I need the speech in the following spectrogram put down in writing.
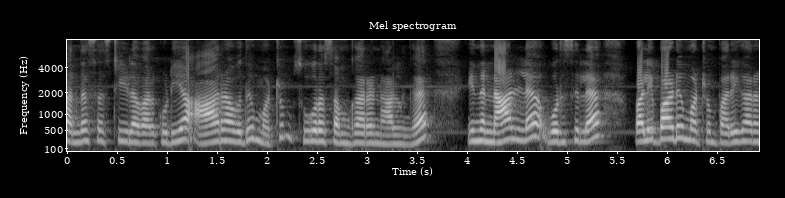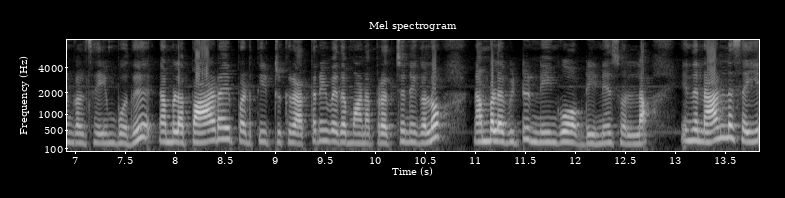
கந்த சஷ்டியில் வரக்கூடிய ஆறாவது மற்றும் சூரசம்ஹார நாளுங்க. இந்த நாளில் ஒரு சில வழிபாடு மற்றும் பரிகாரங்கள் செய்யும்போது நம்மளை பாடாய்படுத்திட்டு இருக்கிற அத்தனை விதமான பிரச்சனைகளும் நம்மளை விட்டு நீங்கும் அப்படின்னே சொல்லலாம். இந்த நாளில் செய்ய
